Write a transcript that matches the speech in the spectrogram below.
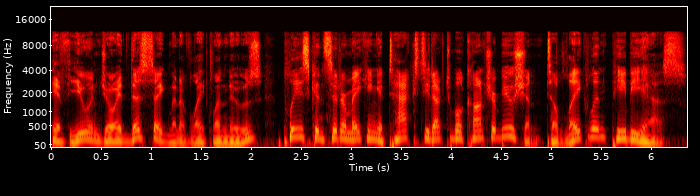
If you enjoyed this segment of Lakeland News, please consider making a tax-deductible contribution to Lakeland PBS.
